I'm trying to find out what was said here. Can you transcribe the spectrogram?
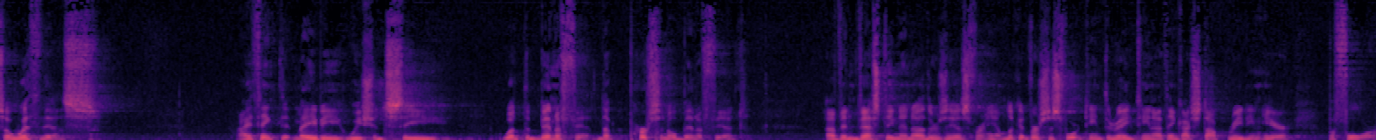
So, with this, I think that maybe we should see what the benefit, the personal benefit of investing in others is for him. Look at verses 14 through 18. I think I stopped reading here before.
